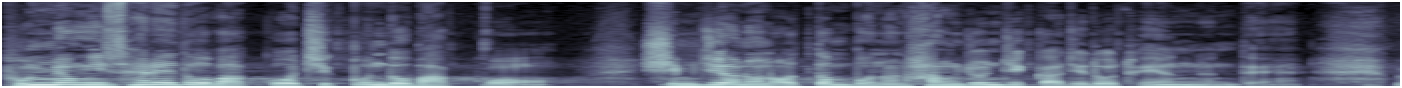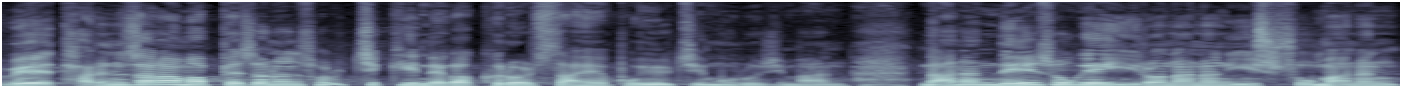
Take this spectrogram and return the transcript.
분명히 세례도 받고 직분도 받고 심지어는 어떤 분은 항존지까지도 되었는데 왜 다른 사람 앞에서는 솔직히 내가 그럴싸해 보일지 모르지만 나는 내 속에 일어나는 이 수많은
